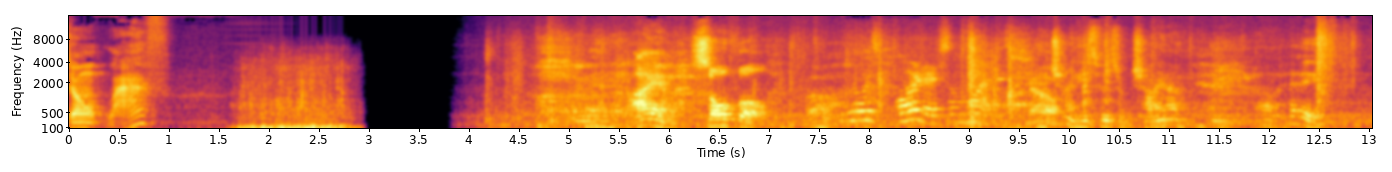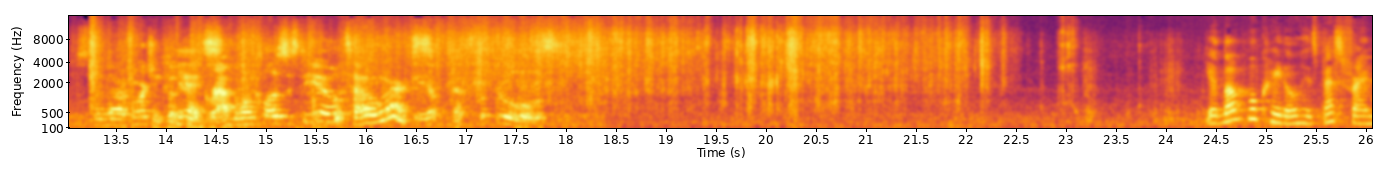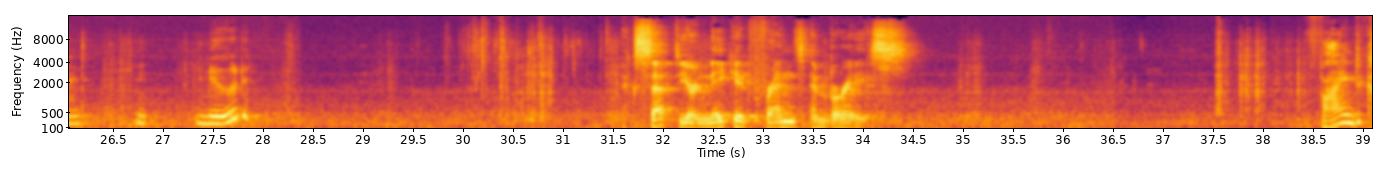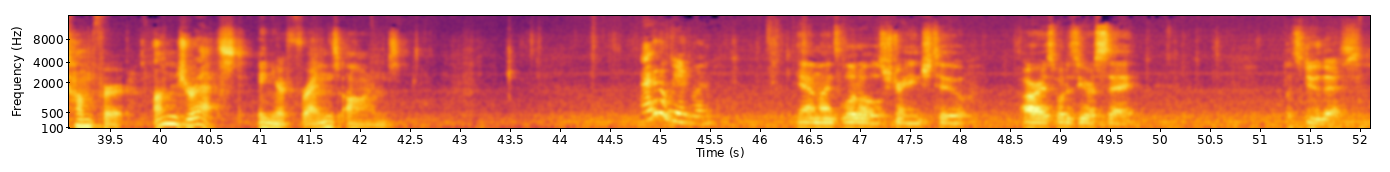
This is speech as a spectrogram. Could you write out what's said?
don't laugh? I am so full. You always order so much. No. Chinese food's from China. Oh, hey, still got our fortune cookies. Yeah, grab the one closest to you. That's how it works. Yep, that's the rules. Your love will cradle his best friend n- nude. Accept your naked friend's embrace. Find comfort undressed in your friend's arms. I got a weird one. Yeah, mine's a little strange too. Ours, what does yours say? Let's do this.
